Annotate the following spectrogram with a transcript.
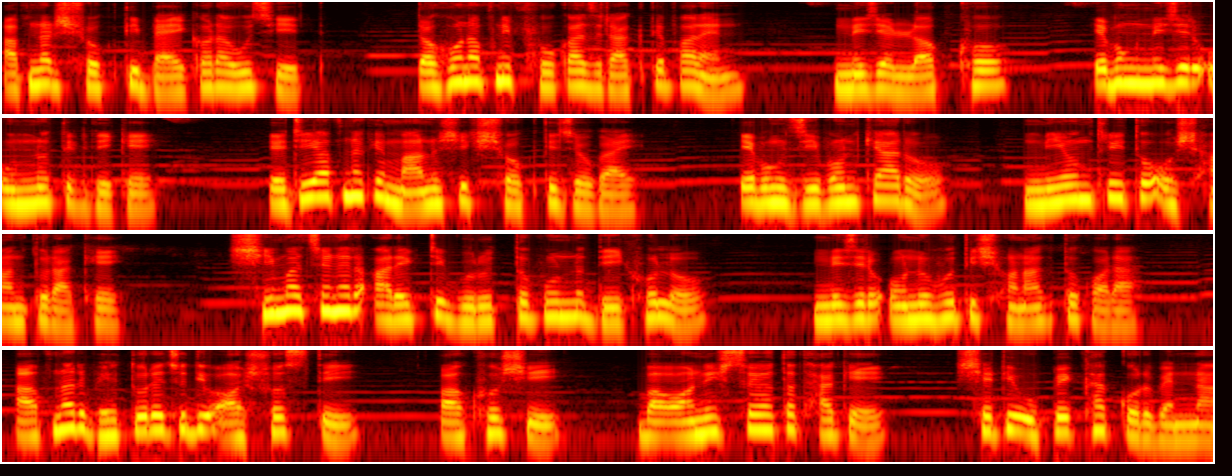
আপনার শক্তি ব্যয় করা উচিত, তখন আপনি ফোকাস রাখতে পারেন নিজের লক্ষ্য এবং নিজের উন্নতির দিকে। এটি আপনাকে মানসিক শক্তি যোগায় এবং জীবনকে আরও নিয়ন্ত্রিত ও শান্ত রাখে। সীমা চেনার আরেকটি গুরুত্বপূর্ণ দিক হল নিজের অনুভূতি শনাক্ত করা। আপনার ভেতরে যদি অস্বস্তি, অখুশি বা অনিশ্চয়তা থাকে, সেটি উপেক্ষা করবেন না।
